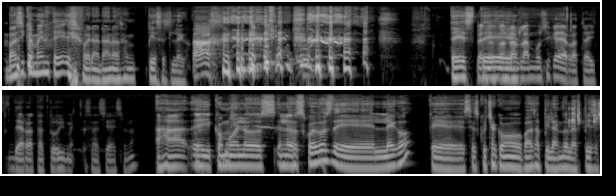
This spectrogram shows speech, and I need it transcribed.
básicamente, bueno, no, no son piezas Lego. Ah, Este, Empezó a sonar la música de, Rata, de Ratatouille mientras hacía eso, ¿no? Ajá, eh, como en los, en los juegos de Lego, que se escucha cómo vas apilando las piezas.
